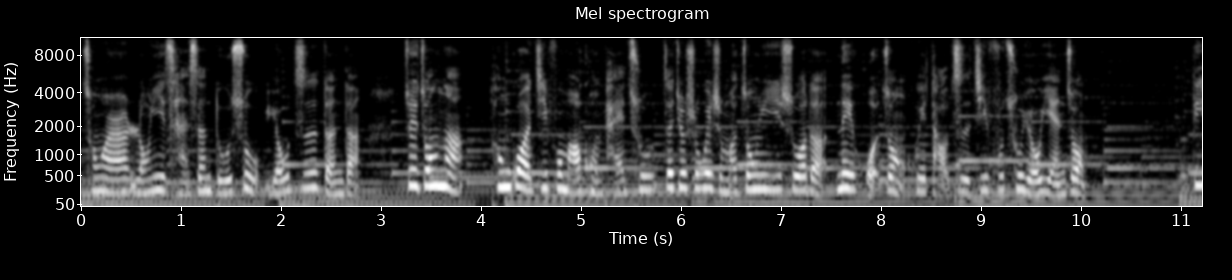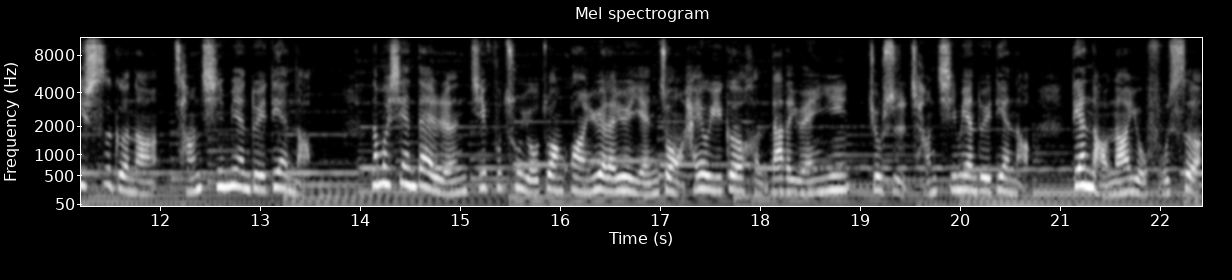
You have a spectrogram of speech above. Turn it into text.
从而容易产生毒素、油脂等等，最终呢，通过肌肤毛孔排出。这就是为什么中医说的内火重会导致肌肤出油严重。第四个呢，长期面对电脑。那么现代人肌肤出油状况越来越严重，还有一个很大的原因就是长期面对电脑。电脑呢有辐射，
